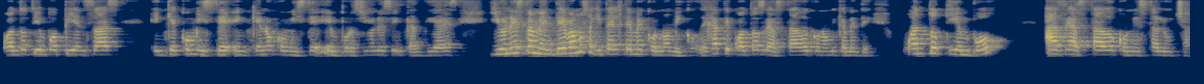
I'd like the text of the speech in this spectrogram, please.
cuánto tiempo piensas en qué comiste, en qué no comiste, en porciones, en cantidades. Y honestamente, vamos a quitar el tema económico. Déjate cuánto has gastado económicamente. ¿Cuánto tiempo has gastado con esta lucha?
